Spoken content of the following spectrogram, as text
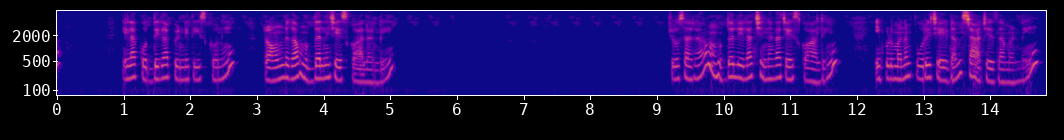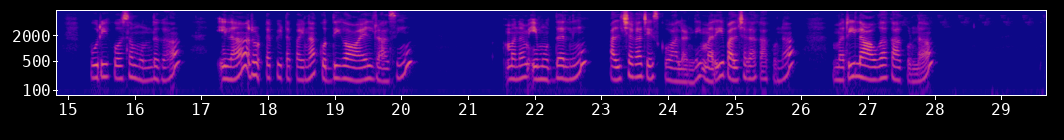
ఇలా కొద్దిగా పిండి తీసుకొని రౌండ్గా ముద్దల్ని చేసుకోవాలండి. చూసారా? ముద్దలు ఇలా చిన్నగా చేసుకోవాలి. ఇప్పుడు మనం పూరి చేయడం స్టార్ట్ చేద్దామండి. పూరి కోసం ముందుగా ఇలా రొట్టెపీట పైన కొద్దిగా ఆయిల్ రాసి మనం ఈ ముద్దల్ని పల్చగా చేసుకోవాలండి. మరీ పల్చగా కాకుండా మరీ లావుగా కాకుండా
